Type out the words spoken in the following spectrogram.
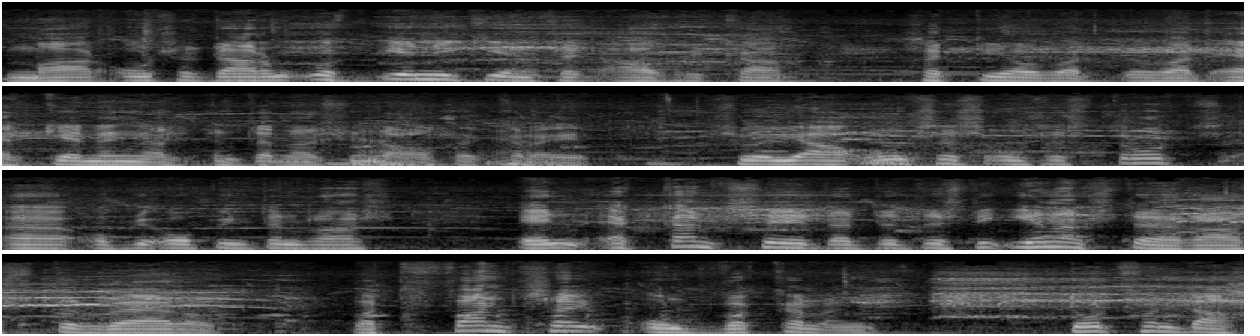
maar ons het daarom ook eenetjie in Suid-Afrika geteel wat wat erkenning as internasionaal gekry het. So ja, ons is ons is trots uh op die Orpington ras en ek kan sê dat dit is die enigste ras ter wêreld wat van sy ontwikkeling tot vandag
